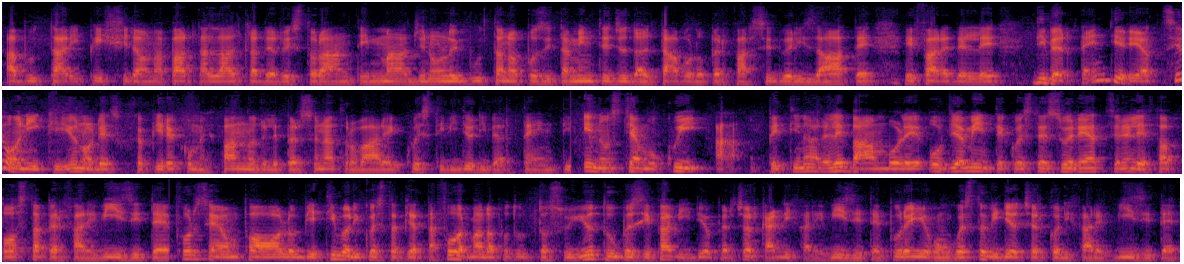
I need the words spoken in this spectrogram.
a buttare i pesci da una parte all'altra del ristorante immagino, li buttano appositamente giù dal tavolo per farsi due risate e fare delle divertenti reazioni che io non riesco a capire come fanno delle persone a trovare questi video divertenti. E non stiamo qui a pettinare le bambole ovviamente queste sue reazioni le fa apposta per fare visite. Forse è un po' l'obiettivo di questa piattaforma dopo tutto su youtube si fa video per cercare di fare visite. Pure io con questo video cerco di fare visite.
